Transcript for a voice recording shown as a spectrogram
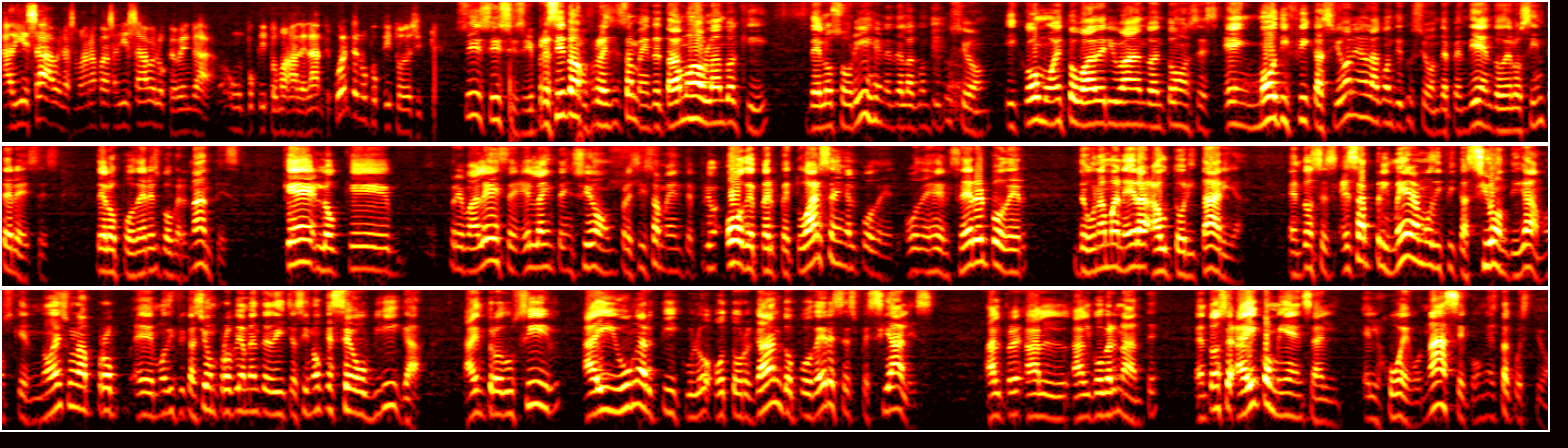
Nadie sabe, la semana pasada nadie sabe lo que venga un poquito más adelante. Cuéntenos un poquito de eso. Sí, sí, sí, sí. Precisamente estábamos hablando aquí de los orígenes de la Constitución y cómo esto va derivando entonces en modificaciones a la Constitución dependiendo de los intereses de los poderes gobernantes. Que lo que prevalece es la intención precisamente o de perpetuarse en el poder o de ejercer el poder de una manera autoritaria. Entonces, esa primera modificación, digamos, que no es una eh, modificación propiamente dicha, sino que se obliga a introducir ahí un artículo otorgando poderes especiales al, gobernante, entonces ahí comienza el, el juego, nace con esta cuestión.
